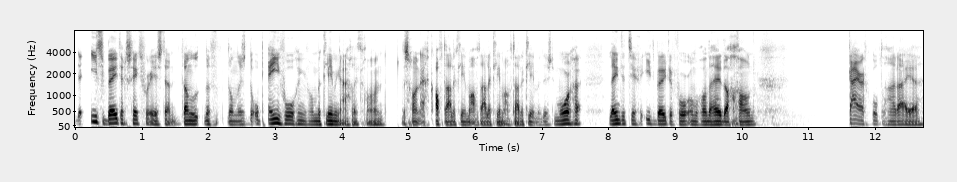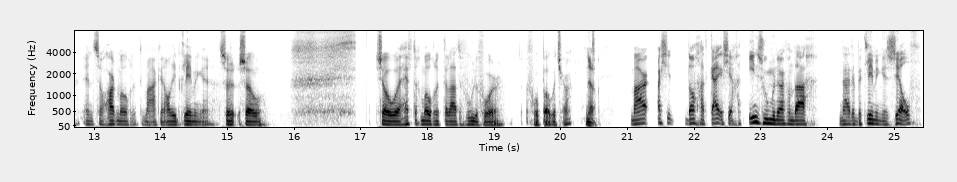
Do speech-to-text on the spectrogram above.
er iets beter geschikt voor is. Dan, dan, dan is de opeenvolging van beklimming eigenlijk gewoon... Dat is gewoon eigenlijk afdalen, klimmen, afdalen, klimmen, afdalen, klimmen. Dus morgen leent het zich er iets beter voor om gewoon de hele dag gewoon keihard op te gaan rijden. En het zo hard mogelijk te maken. En al die beklimmingen zo, zo, zo eh, heftig mogelijk te laten voelen voor, voor Pogacar. Ja. Maar als je dan gaat kijken, als je gaat inzoomen naar vandaag, naar de beklimmingen zelf.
